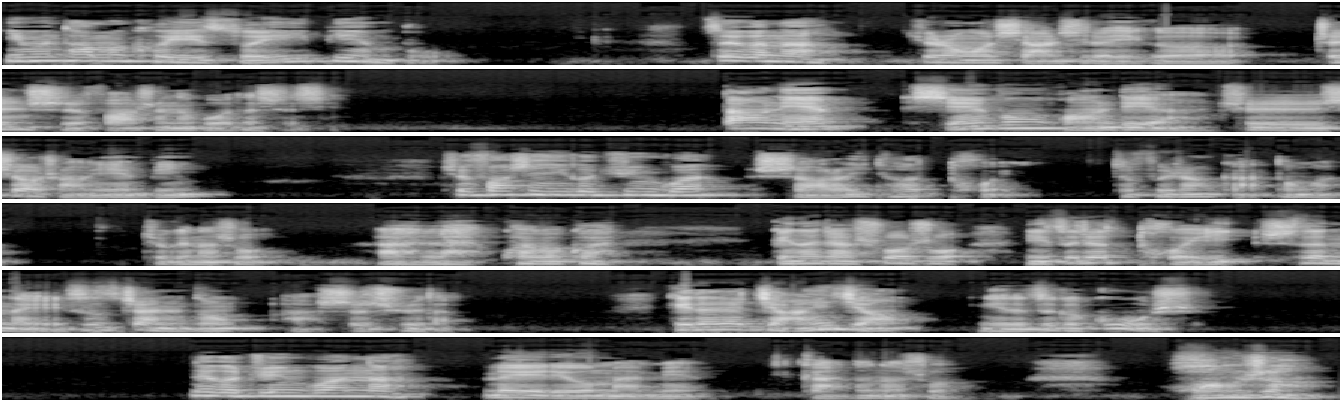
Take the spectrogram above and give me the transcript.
因为他们可以随便补。这个呢，就让我想起了一个真实发生的过的事情。当年咸丰皇帝啊去校场验兵，就发现一个军官少了一条腿，就非常感动啊，就跟他说：“哎，来，快快快，跟大家说说你这条腿是在哪次战争中啊失去的，给大家讲一讲你的这个故事。”那个军官呢泪流满面，感动的说：“皇上，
